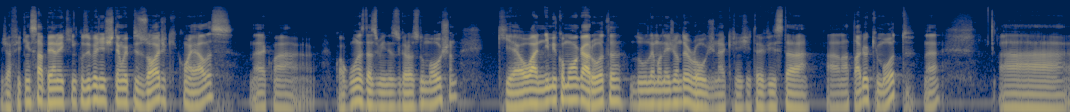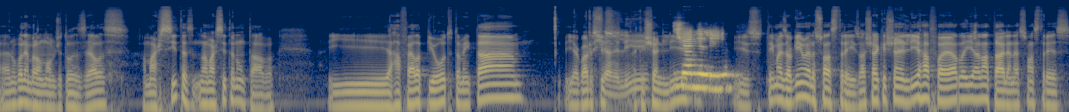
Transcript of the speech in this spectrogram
já fiquem sabendo aí que, inclusive, a gente tem um episódio aqui com elas, né, com, a- com algumas das meninas dos Garotos do Motion, que é o Anime como uma Garota do Lemonade on the Road, né, que a gente entrevista a Natália Okimoto, né, a, eu não vou lembrar o nome de todas elas, a Marcita, não, a Marcita não tava, e a Rafaela Piotto também tá, e agora eu esqueci- Cristiane Lee. a Cristiane Lee. Tiane Lee, Isso. Tem mais alguém ou era só as três? Eu achava que a Cristiane Lee, a Rafaela e a Natália, né? São as três.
